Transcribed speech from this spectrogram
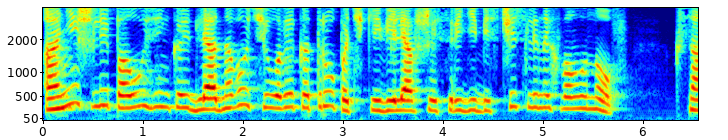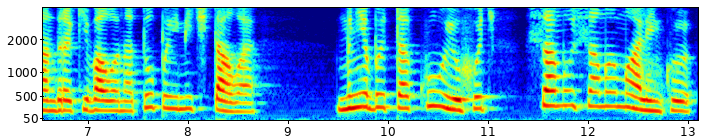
Они шли по узенькой для одного человека тропочке, вилявшей среди бесчисленных валунов. Ксандра кивала на тупо и мечтала. «Мне бы такую, хоть самую-самую маленькую.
